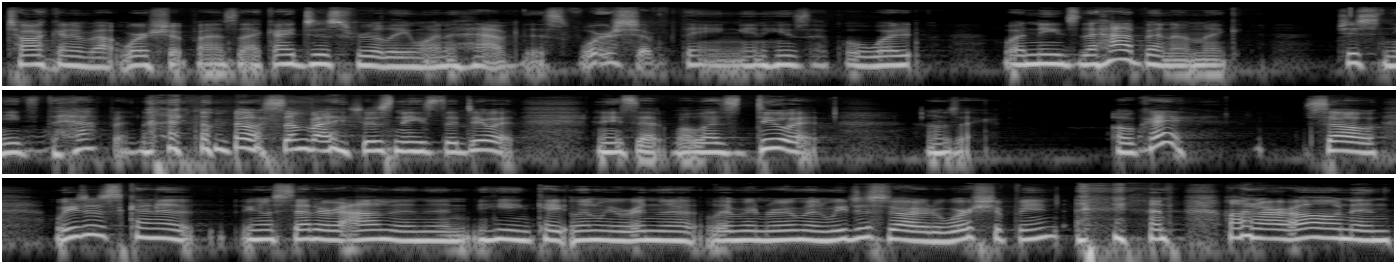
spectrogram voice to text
talking about worship. I was like, I just really want to have this worship thing. And he's like, Well, what what needs to happen? I'm like, just needs to happen. I don't know. Somebody just needs to do it. And he said, Well, let's do it. I was like, Okay. So we just kind of, you know, sat around and then he and Caitlin, we were in the living room and we just started worshiping and on our own and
